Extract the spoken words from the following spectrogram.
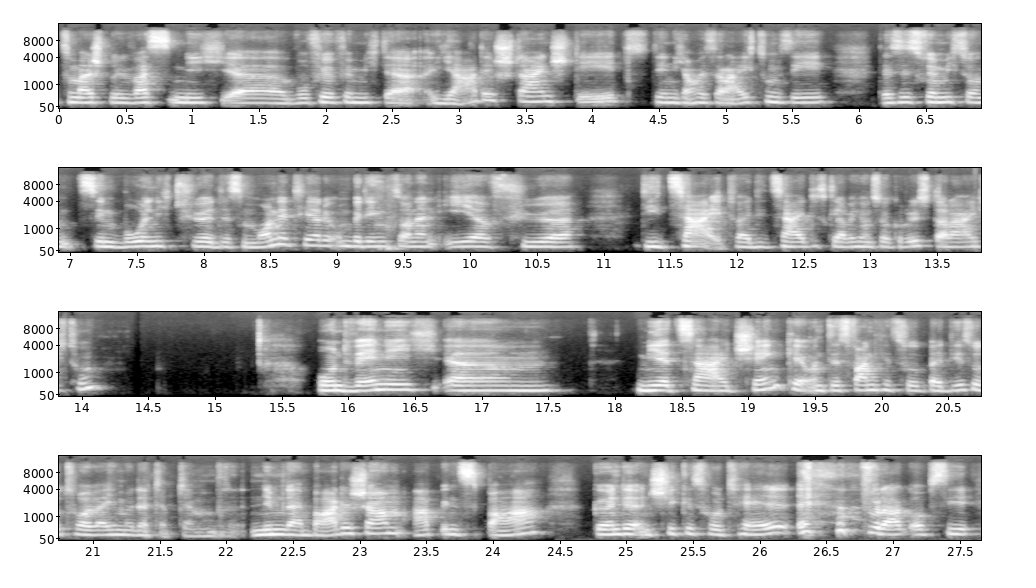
zum Beispiel, was mich, äh, wofür für mich der Jadestein steht, den ich auch als Reichtum sehe, das ist für mich so ein Symbol nicht für das Monetäre unbedingt, sondern eher für die Zeit, weil die Zeit ist, glaube ich, unser größter Reichtum. Und wenn ich ähm, mir Zeit schenke, und das fand ich jetzt so bei dir so toll, weil ich immer gedacht habe, nimm dein Badeschaum ab ins Spa, gönn dir ein schickes Hotel, frag, ob sie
